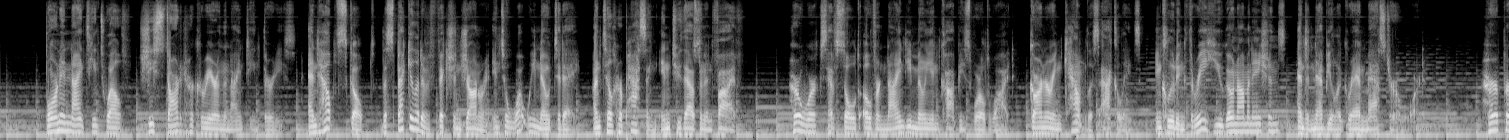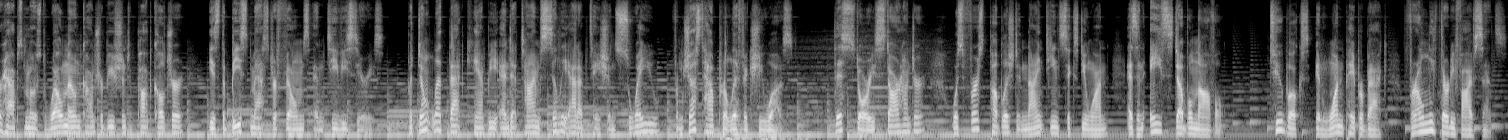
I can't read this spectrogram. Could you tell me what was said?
Born in 1912, she started her career in the 1930s and helped sculpt the speculative fiction genre into what we know today until her passing in 2005. Her works have sold over 90 million copies worldwide garnering countless accolades, including three Hugo nominations and a Nebula Grand Master Award. Her perhaps most well known contribution to pop culture is the Beastmaster films and TV series. But don't let that campy and at times silly adaptation sway you from just how prolific she was. This story, Star Hunter, was first published in 1961 as an ace double novel, two books in one paperback for only 35 cents.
